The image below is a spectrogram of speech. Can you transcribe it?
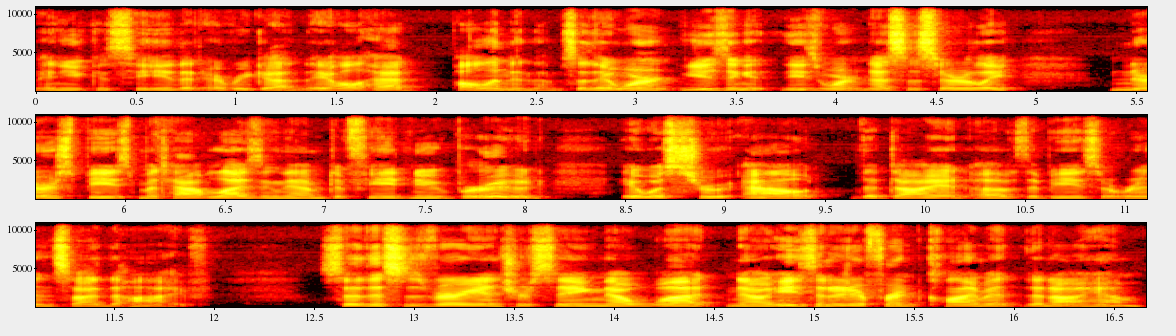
And you can see that every gut, they all had pollen in them. So they weren't using it. These weren't necessarily nurse bees metabolizing them to feed new brood. It was throughout the diet of the bees that were inside the hive. So this is very interesting. Now what? Now he's in a different climate than I am.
